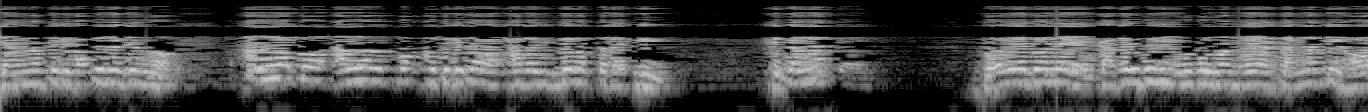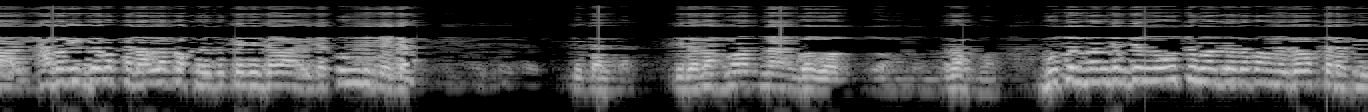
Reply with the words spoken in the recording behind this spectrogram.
জাহান্নাম থেকে জন্য আল্লাহ তো আল্লাহর পক্ষ থেকে যাওয়া স্বাভাবিক ব্যবস্থাটা কি না দলে মুসলমান হয়ে জান্নাতি হওয়ার স্বাভাবিক ব্যবস্থা আল্লাহ পক্ষ থেকে দেওয়া, এটা কোন বিষয়টা এটা রহমত না গজব? রহমত। মুসলমানদের জন্য উচ্চ মর্যাদা পাওয়ানোর ব্যবস্থাটা কি?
